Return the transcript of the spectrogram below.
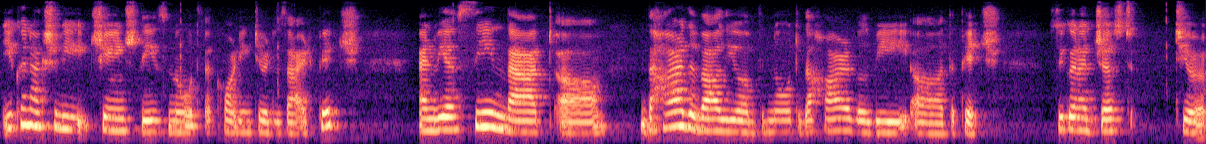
you can actually change these notes according to your desired pitch. And we have seen that uh, the higher the value of the note, the higher will be uh, the pitch. So you can adjust to your,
